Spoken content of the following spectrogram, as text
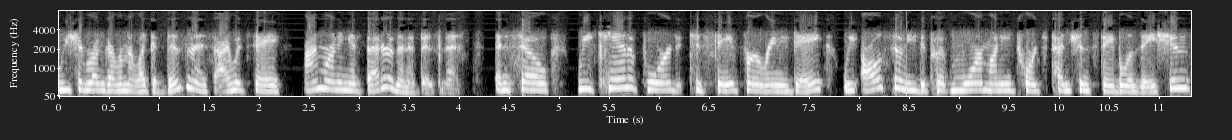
we should run government like a business, I would say I'm running it better than a business. And so we can afford to save for a rainy day. We also need to put more money towards pension stabilization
